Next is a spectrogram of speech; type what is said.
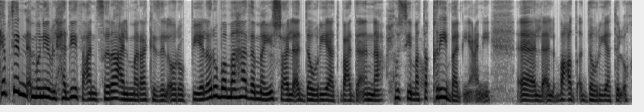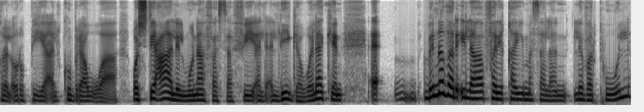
كابتن منير الحديث عن صراع المراكز الأوروبية لربما هذا ما يشعل الدوريات بعد أن حسم تقريبا يعني آه، بعض الدوريات الأخرى الأوروبية الكبرى واشتعال المنافسة في الليغا. ولكن آه، بالنظر إلى فريقي مثلا ليفربول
